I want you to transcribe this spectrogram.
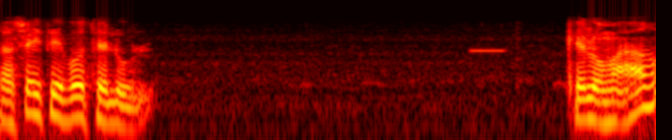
ראשי תיבות אלול. כלומר,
